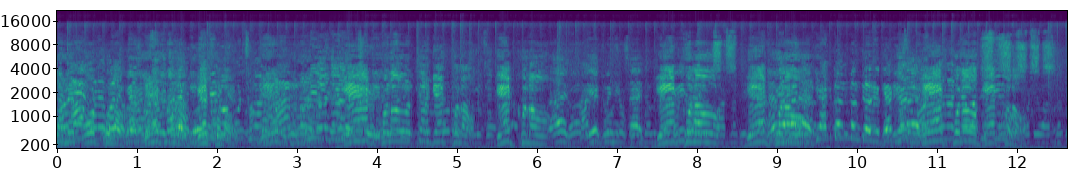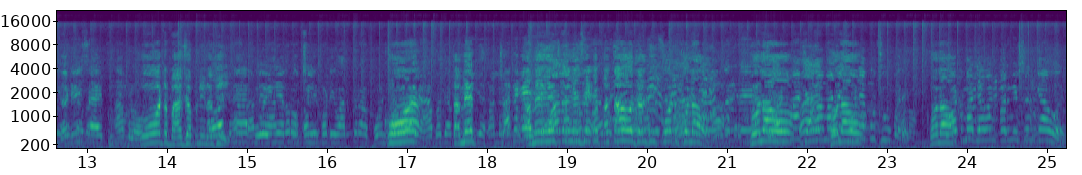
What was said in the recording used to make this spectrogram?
તમે કોર્ટ ખોલાવો ગેટ ખોલાવો. ગેટ ખોલાવો ગેટ ખોલાવો. ગેટ ખોલાવો અત્યારે ગેટ ખોલાવો ગેટ ખોલાવો ગેટ ખોલાવો ગેટ ખોલાવો ગેટ ખોલાવો ગેટ ખોલાવો કોર્ટ ભાજપની નથી તમે અમે એ કહીએ છીએ કે બતાવો જલ્દી, કોર્ટ ખોલાવો. ખોલાવો ખોલાવો ખોલાવો. કોર્ટમાં જવાની પરમિશન ક્યાં હોય?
